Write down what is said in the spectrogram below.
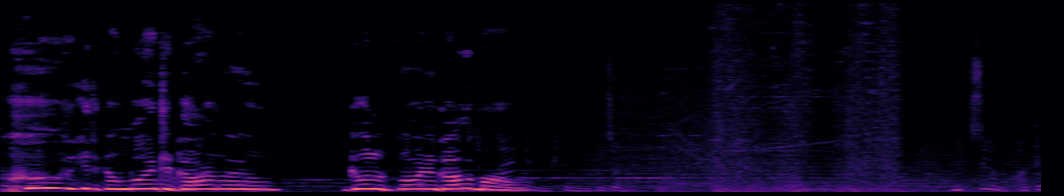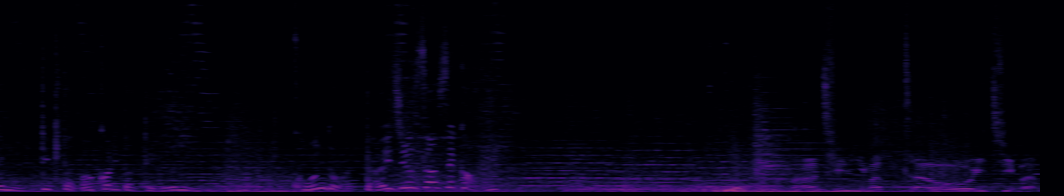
Whew, we get to go more into Garland. Go look more into 対 Garlemald. 宙の果てに行ってきたばかりだっていうのに今度は第13世界待ちに待った大一番がっ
